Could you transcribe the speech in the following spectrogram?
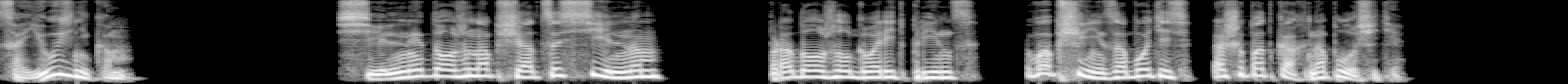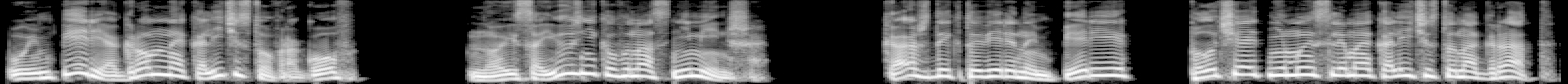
союзником. «Сильный должен общаться с сильным», продолжил говорить принц, вообще не заботясь о шепотках на площади. У империи огромное количество врагов, но и союзников у нас не меньше. Каждый, кто верен империи, получает немыслимое количество наград.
